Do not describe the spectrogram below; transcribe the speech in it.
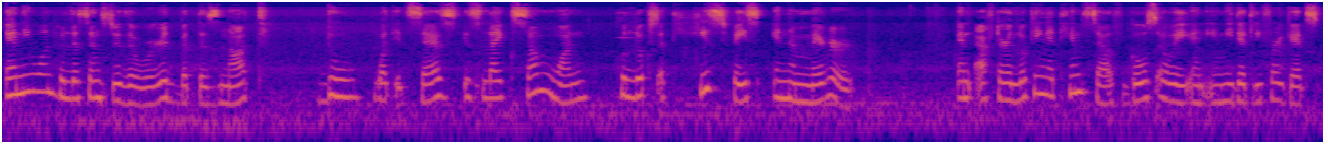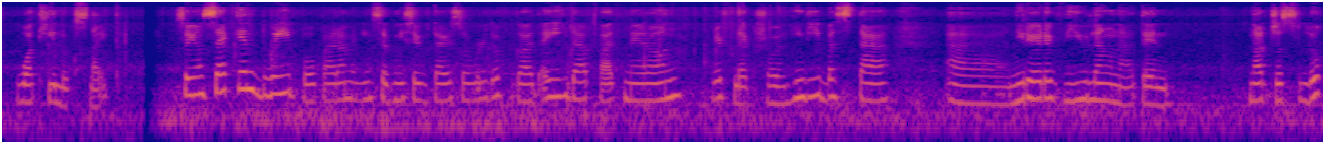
anyone who listens to the word but does not do what it says is like someone who looks at his face in a mirror and after looking at himself, goes away and immediately forgets what he looks like. So, yung second way po para maging submissive tayo sa Word of God ay dapat meron reflection. Hindi basta uh, nire-review lang natin. Not just look,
